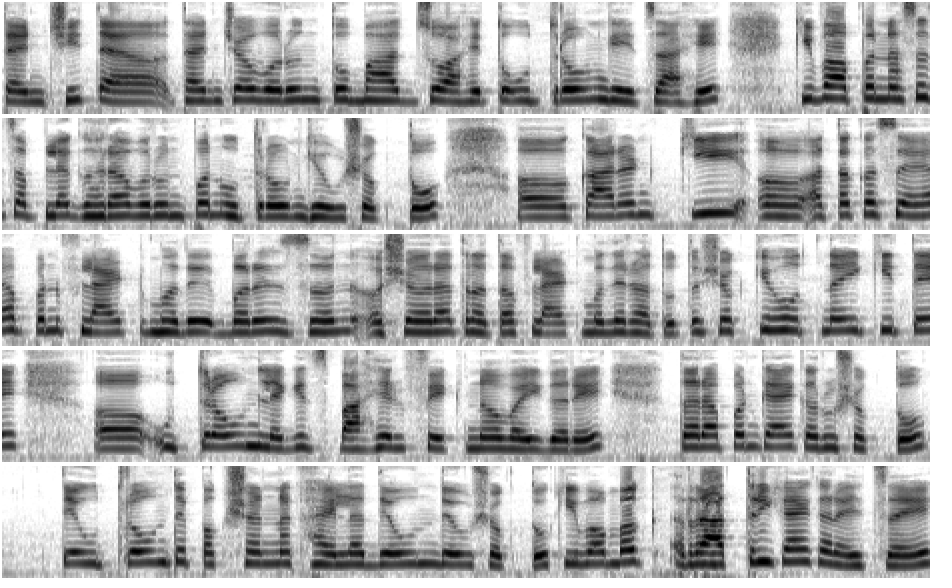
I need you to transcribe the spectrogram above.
त्यांची त्या त्यांच्यावरून तो भात जो आहे तो उतरवून घ्यायचा आहे किंवा आपण असंच आपल्या घरावरून पण उतरवून घेऊ शकतो. कारण की आता कसं आहे आपण फ्लॅटमध्ये बरेच जण शहरात राहतात फ्लॅटमध्ये राहतो तर शक्य होत नाही की ते उतरवून लगेच बाहेर फेकणं वगैरे. तर आपण काय करू शकतो? ते उतरवून ते पक्ष्यांना खायला देऊन देऊ शकतो. किंवा मग रात्री काय करायचं आहे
